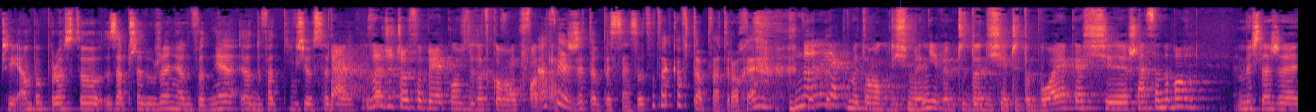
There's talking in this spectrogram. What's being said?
Czyli on po prostu za przedłużenie od dwa dnia, od dwa dni wziął sobie... Tak, zażyczał sobie jakąś dodatkową kwotę. A wiesz, że to bez sensu, to taka wtopa trochę. No ale jak my to mogliśmy? Nie wiem, czy do dzisiaj, czy to była jakaś e, szansa, no bo Myślę, że.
